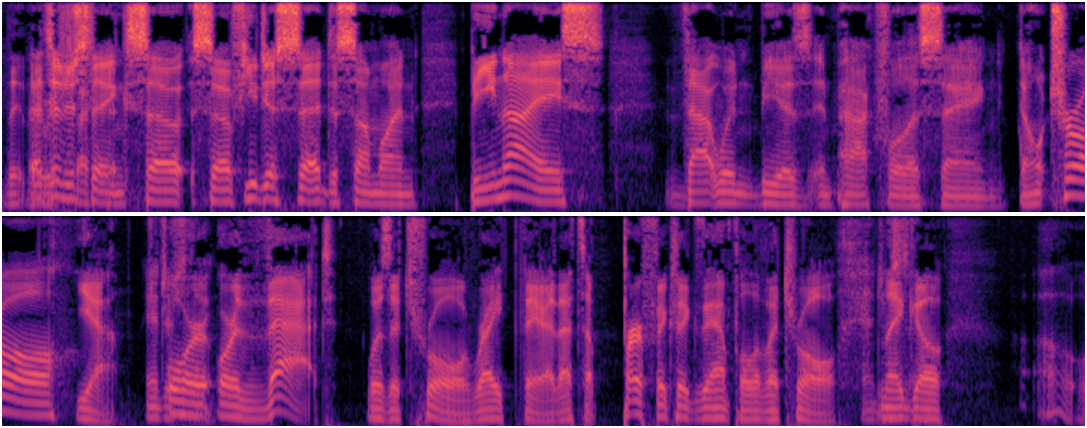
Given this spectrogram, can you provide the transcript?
They- they That's interesting. it. So, so if you just said to someone, "Be nice," that wouldn't be as impactful as saying, "Don't troll." Yeah. Interesting. Or or that was a troll right there. That's a perfect example of a troll. And they go, "Oh."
